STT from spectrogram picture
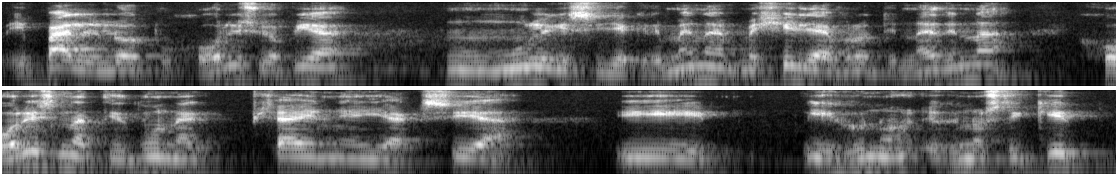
υπάλληλό του, χωρίς η οποία μου έλεγε συγκεκριμένα με χίλια ευρώ την έδινα, χωρίς να τη δούνε ποια είναι η αξία, η, η γνωστική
